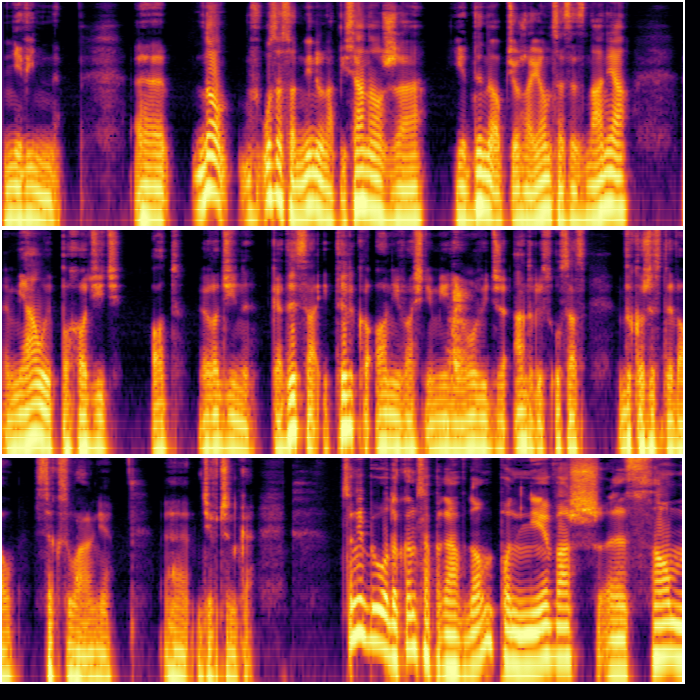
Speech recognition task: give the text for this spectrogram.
niewinny. E, no, w uzasadnieniu napisano, że jedyne obciążające zeznania miały pochodzić od rodziny Kedysa i tylko oni właśnie mieli mówić, że Andrius Usas wykorzystywał seksualnie e, dziewczynkę. Co nie było do końca prawdą, ponieważ e, są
